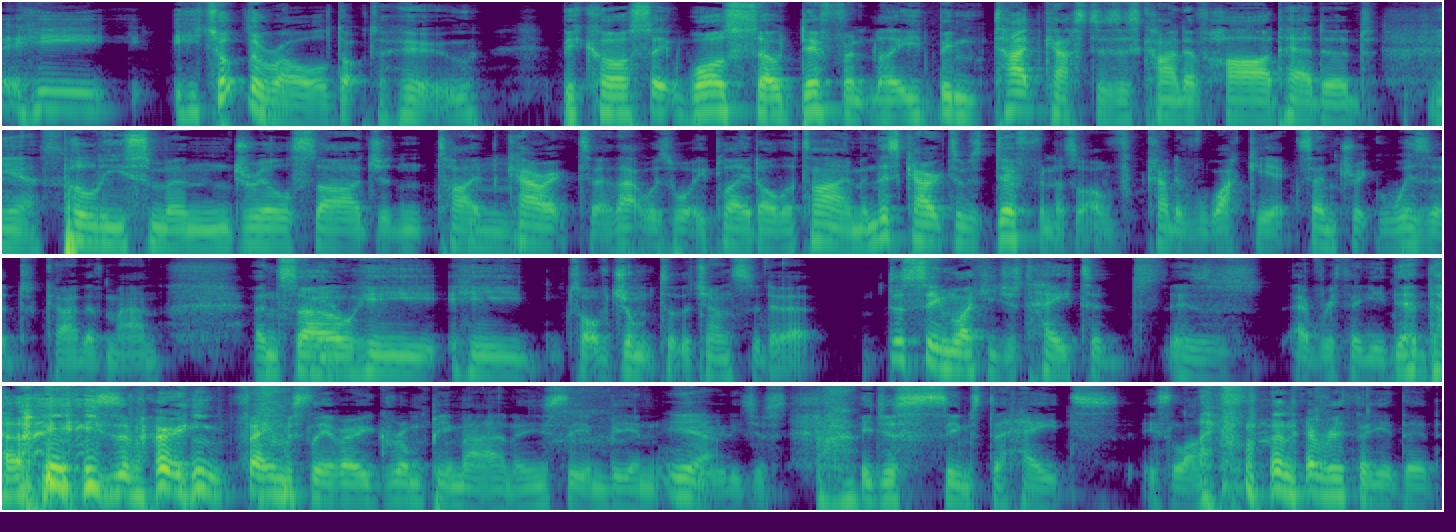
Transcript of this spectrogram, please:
uh, he he took the role Doctor Who because it was so different. Like he'd been typecast as this kind of hard headed Yes. policeman, drill sergeant type Hmm. character. That was what he played all the time. And this character was different, a sort of kind of wacky, eccentric wizard kind of man. And so he he sort of jumped at the chance to do it. Does seem like he just hated his everything he did though. He's a very famously a very grumpy man and you see him being Yeah. he just he just seems to hate his life and everything he did.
